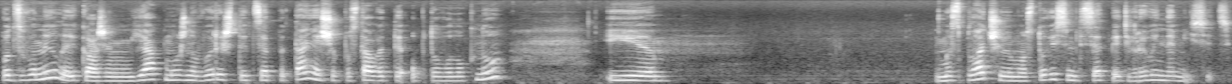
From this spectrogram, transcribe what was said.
подзвонили і кажемо, як можна вирішити це питання, щоб поставити оптоволокно. І ми сплачуємо 185 гривень на місяць.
